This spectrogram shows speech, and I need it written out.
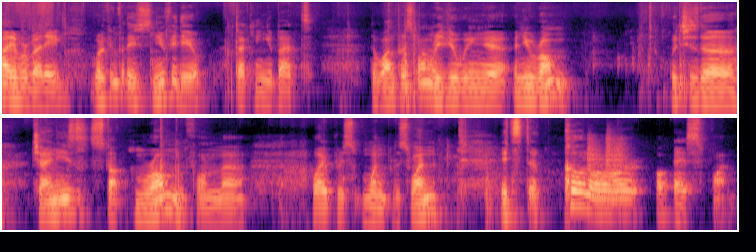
Hi everybody, welcome for this new video talking about the OnePlus One reviewing uh, a new ROM which is the Chinese stock ROM from uh, OnePlus One. It's the Color OS One.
